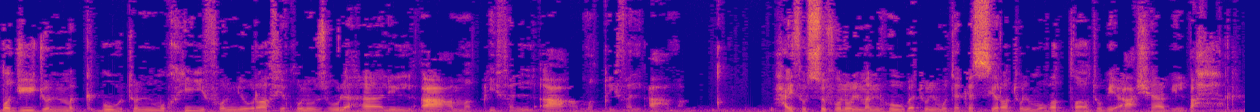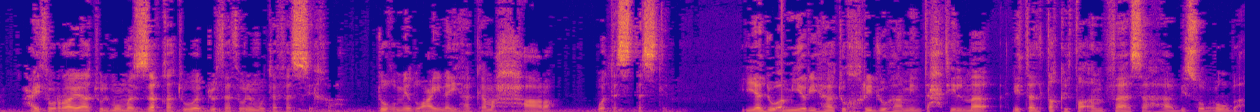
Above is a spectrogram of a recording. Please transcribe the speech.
ضجيج مكبوت مخيف يرافق نزولها للأعمق فالأعمق فالأعمق. حيث السفن المنهوبة المتكسرة المغطاة بأعشاب البحر. حيث الرايات الممزقة والجثث المتفسخة. تغمض عينيها كمحارة وتستسلم. يد أميرها تخرجها من تحت الماء لتلتقط أنفاسها بصعوبة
